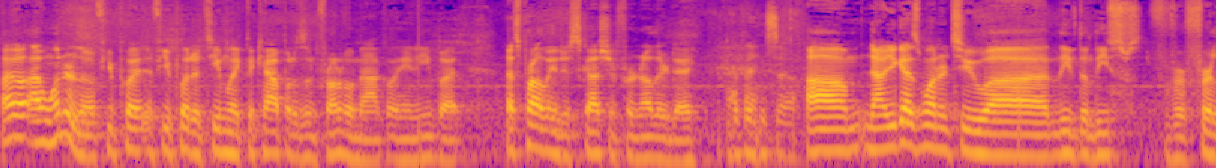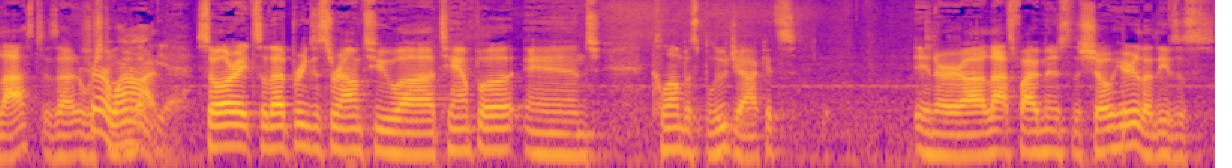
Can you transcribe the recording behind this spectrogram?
I, I wonder though if you put if you put a team like the Capitals in front of a McElhaney, but that's probably a discussion for another day. I think so. Um, now, you guys wanted to uh, leave the Leafs for, for last. Is that we're Sure, why not? Yeah. So, all right. So that brings us around to uh, Tampa and Columbus Blue Jackets in our uh, last five minutes of the show here. That leaves us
